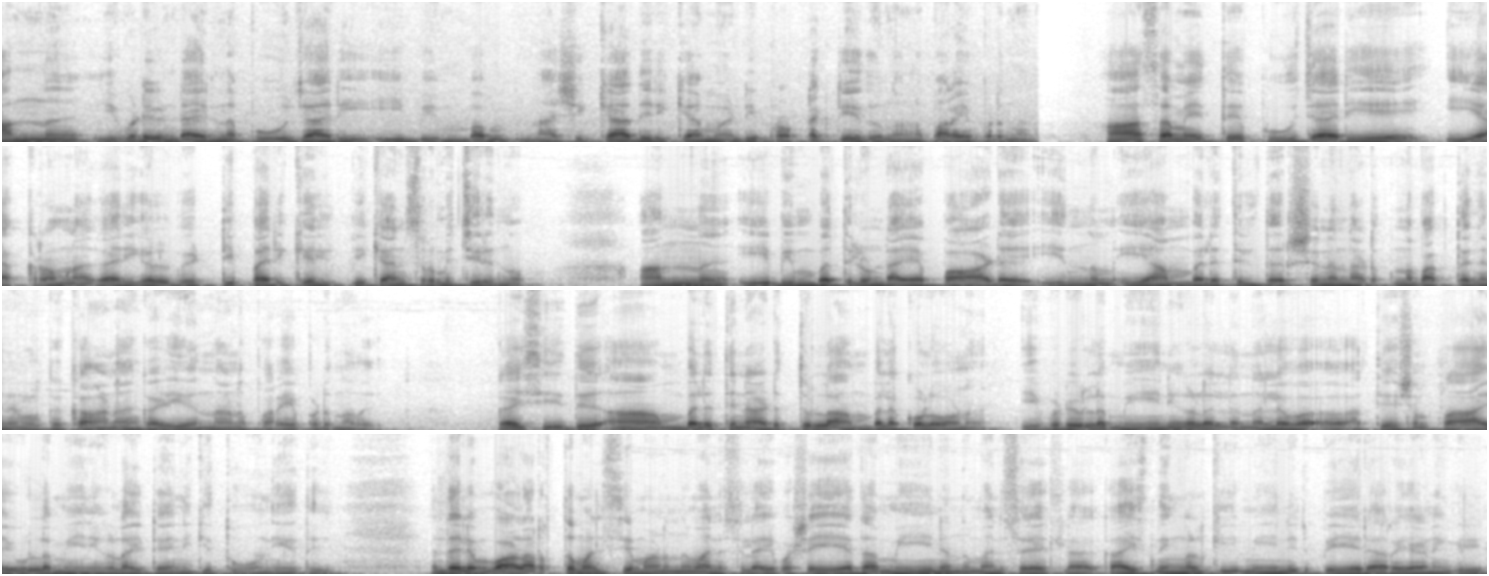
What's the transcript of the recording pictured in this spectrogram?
അന്ന് ഇവിടെ ഉണ്ടായിരുന്ന പൂജാരി ഈ ബിംബം നശിക്കാതിരിക്കാൻ വേണ്ടി പ്രൊട്ടക്റ്റ് ചെയ്തു എന്നാണ് പറയപ്പെടുന്നത്. ആ സമയത്ത് പൂജാരിയെ ഈ ആക്രമണകാരികൾ വെട്ടി പരിക്കേൽപ്പിക്കാൻ ശ്രമിച്ചിരുന്നു. അന്ന് ഈ ബിംബത്തിലുണ്ടായ പാട് ഇന്നും ഈ അമ്പലത്തിൽ ദർശനം നടത്തുന്ന ഭക്തജനങ്ങൾക്ക് കാണാൻ കഴിയുമെന്നാണ് പറയപ്പെടുന്നത്. ഗൈസ് ഇത് ആ അമ്പലത്തിനടുത്തുള്ള അമ്പലക്കുളമാണ്. ഇവിടെയുള്ള മീനുകളെല്ലാം നല്ല അത്യാവശ്യം പ്രായമുള്ള മീനുകളായിട്ടാണ് എനിക്ക് തോന്നിയത്. എന്തായാലും വളർത്തു മത്സ്യമാണെന്ന് മനസ്സിലായി. പക്ഷേ ഏതാ മീനെന്ന് മനസ്സിലായിട്ടില്ല. കായ്സ് നിങ്ങൾക്ക് ഈ മീനിന്റെ പേര് അറിയുകയാണെങ്കിൽ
